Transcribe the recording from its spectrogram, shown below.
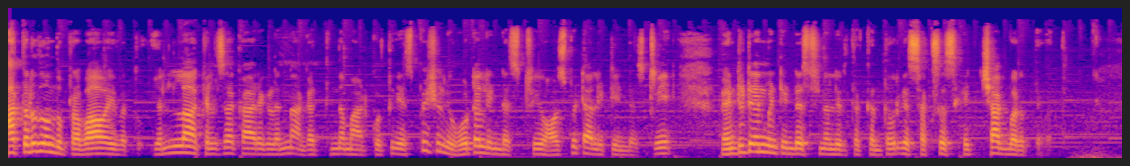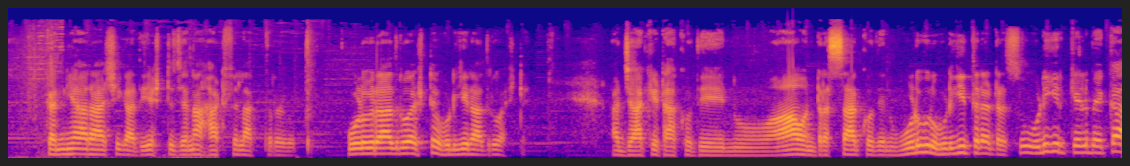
ಆ ಥರದ ಒಂದು ಪ್ರಭಾವ ಇವತ್ತು. ಎಲ್ಲ ಕೆಲಸ ಕಾರ್ಯಗಳನ್ನು ಅಗತ್ಯದಿಂದ ಮಾಡ್ಕೊತೀವಿ especially hotel industry hospitality industry entertainment ಇಂಡಸ್ಟ್ರಿನಲ್ಲಿರ್ತಕ್ಕಂಥವ್ರಿಗೆ ಸಕ್ಸಸ್ ಹೆಚ್ಚಾಗಿ ಬರುತ್ತೆ ಕನ್ಯಾ ರಾಶಿಗೆ ಅದು ಎಷ್ಟು ಜನ ಹಾರ್ಟ್ ಫೇಲ್ ಆಗ್ತಾರೋ ಇವತ್ತು ಹುಡುಗರಾದರೂ ಅಷ್ಟೇ, ಹುಡುಗಿರಾದರೂ ಅಷ್ಟೇ. ಆ ಜಾಕೆಟ್ ಹಾಕೋದೇನು, ಆ ಒಂದು ಡ್ರೆಸ್ ಹಾಕೋದೇನು, ಹುಡುಗರು ಹುಡುಗಿ ಥರ ಡ್ರೆಸ್ಸು ಹುಡುಗಿರು ಕೇಳಬೇಕಾ?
